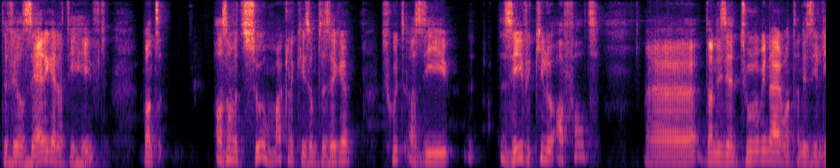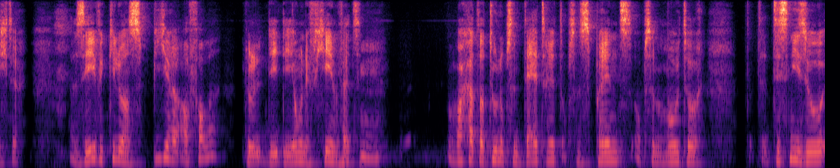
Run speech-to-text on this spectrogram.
de veelzijdigheid dat hij heeft. Want alsof het zo makkelijk is om te zeggen, is goed, als die 7 kilo afvalt, uh, dan is hij een toerwinnaar, want dan is hij lichter. 7 kilo aan spieren afvallen, die, die jongen heeft geen vet. Hmm. Wat gaat dat doen op zijn tijdrit, op zijn sprint, op zijn motor? Het is niet zo,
